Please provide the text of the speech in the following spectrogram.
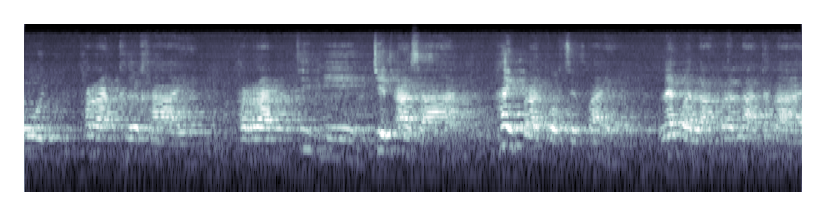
พูนพลังเครือข่าย พลังที่มีจิตอาสาให้ปรากฏสืบไป และวันหลังหลานทั้งหลาย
